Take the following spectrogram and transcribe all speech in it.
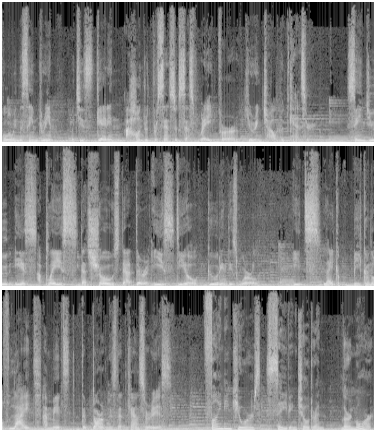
following the same dream, which is getting a 100% success rate for curing childhood cancer. St. Jude is a place that shows that there is still good in this world. It's like a beacon of light amidst the darkness that cancer is. Finding cures, saving children. Learn more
